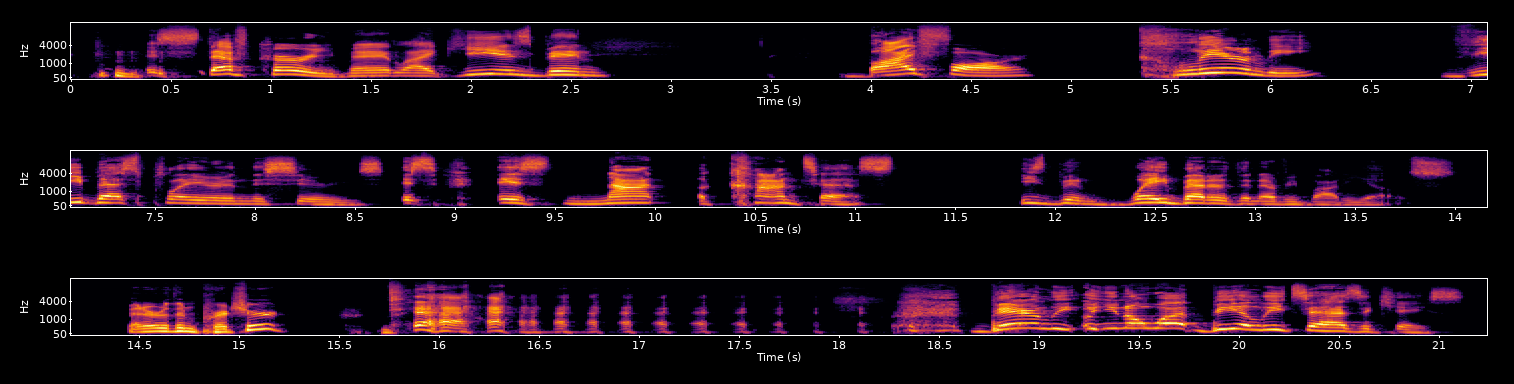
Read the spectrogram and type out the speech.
it's Steph Curry, man. Like he has been by far, clearly the best player in this series. It's it's not a contest. He's been way better than everybody else. better than Pritchard. Barely. You know what? Bjelica has a case.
